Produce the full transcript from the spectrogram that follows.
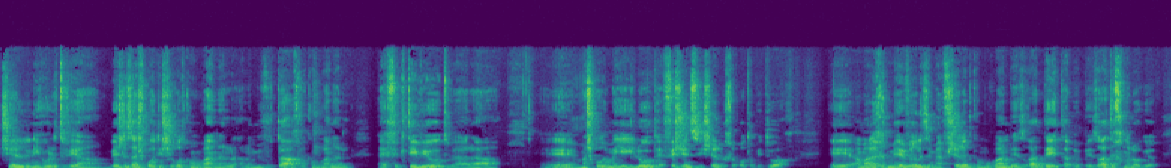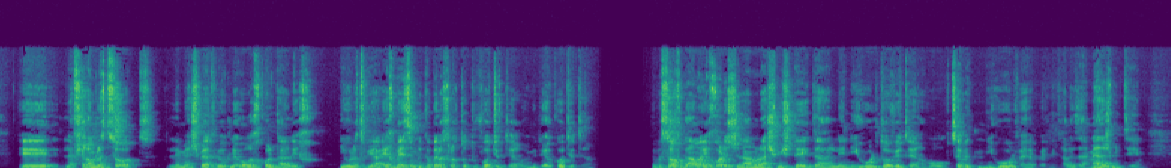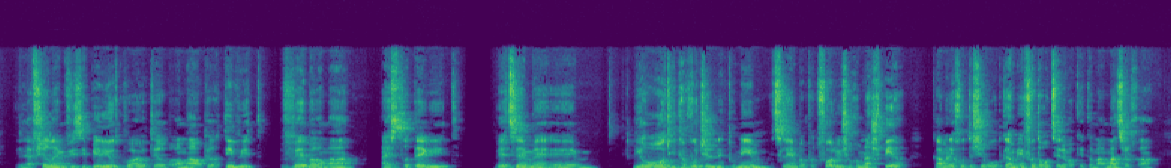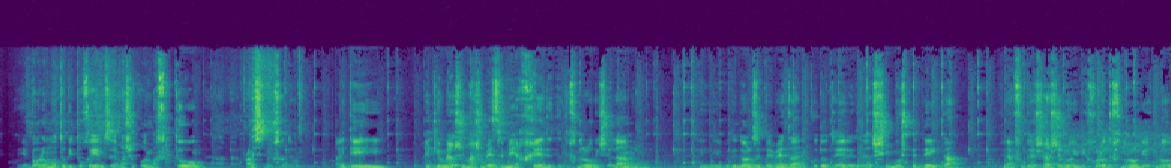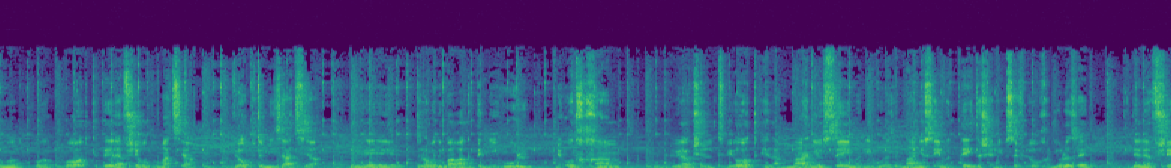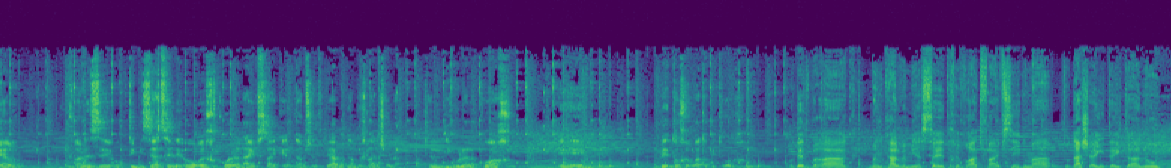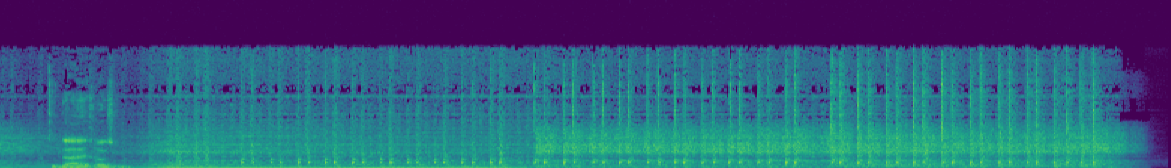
של ניהול התביעה, ויש לזה השפעות ישירות כמובן על, על המבוטח וכמובן על האפקטיביות ועל ה, אה, מה שקוראים היעילות, ה efficiency של חברות הביטוח. אה, המערכת מעבר לזה מאפשרת כמובן בעזרת דאטה ובעזרת טכנולוגיות אה, לאפשר המלצות למיישבי התביעות לאורך כל תהליך ניהול התביעה, איך בעצם לקבל החלטות טובות יותר ומדויקות יותר. ובסוף גם היכולת שלנו להשמיש דאטה לניהול טוב יותר עבור צוות ניהול ונקרא לזה ה management team, לאפשר להם ויזיביליות גבוהה יותר ברמה האופרטיבית וברמה האסטרטגית, בעצם אה, אה, לראות התהוות של נתונים אצלהם בפורטפוליו שיכולים להשפיע גם על איכות השירות, גם איפה אתה רוצה למקד את המאמץ שלך, בעולמות הביטוחיים זה מה שקוראים החיתום, ה pricing וכדומה. הייתי, הייתי אומר שמה שבעצם מייחד את הטכנולוגיה שלנו, אה, בגדול זה באמת הנקודות האלה, זה השימוש בדאטה וההפגשה שלו עם יכולות טכנולוגיות מאוד מאוד גבוהות כדי לאפשר אוטומציה ואופטימיזציה. אה, זה לא מדובר רק בניהול מאוד חכם ומדויק של תביעות, אלא מה אני עושה עם הניהול הזה, מה אני עושה עם הדאטה שאני אוסף לאורך הניהול הזה, כדי לאפשר, נקרא לזה אופטימיזציה לאורך כל ה-life cycle, גם של תביעה וגם בכלל של, של ניהול הלקוח אה, בתוך חברת הביטוח. עודד ברק, מנכ"ל ומייסד חברת 5 סיגמה, תודה שהיית איתנו. תודה לך, שמעון.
